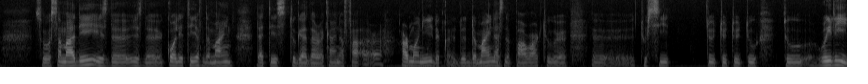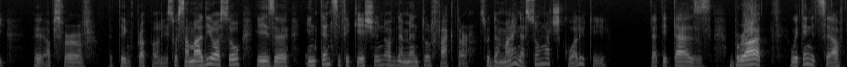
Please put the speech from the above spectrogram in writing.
so samadhi is the is the quality of the mind that is together, a kind of uh, harmony. The, the, the mind has the power to uh, uh, to see, to to to to to really observe the thing properly. So samadhi also is a intensification of the mental factor. So the mind has so much quality that it has brought within itself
